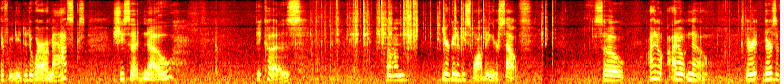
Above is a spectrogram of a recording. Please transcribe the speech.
if we needed to wear our masks, she said no, because um, you're going to be swabbing yourself. So I don't, I don't know. There, there's a,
